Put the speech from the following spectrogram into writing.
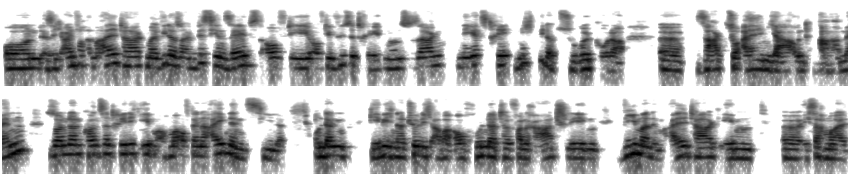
und sich einfach im Alltag mal wieder so ein bisschen selbst auf die, auf die Füße treten und zu sagen, nee, jetzt tret nicht wieder zurück oder äh, sag zu allen Ja und Amen, sondern konzentriere dich eben auch mal auf deine eigenen Ziele. Und dann gebe ich natürlich aber auch hunderte von Ratschlägen, wie man im Alltag eben, äh, ich sag mal,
